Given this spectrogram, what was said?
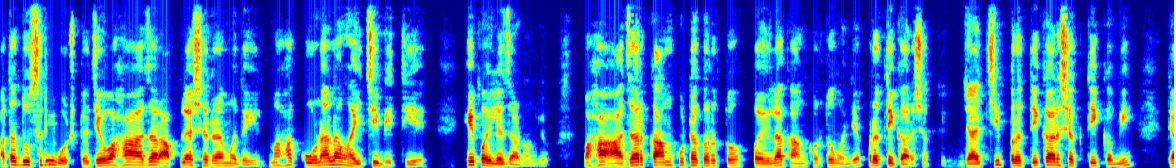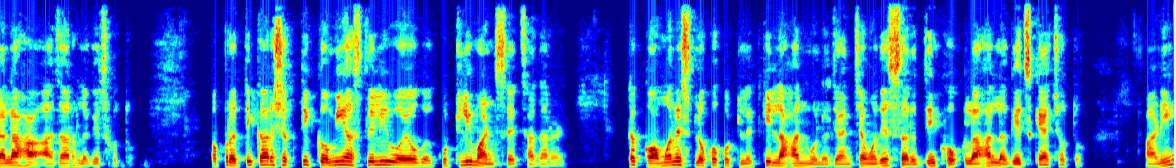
आता दुसरी गोष्ट जेव्हा हा आजार आपल्या शरीरामध्ये येईल मग हा कोणाला व्हायची भीती आहे हे पहिले जाणून घेऊ. हा आजार काम कुठं करतो? पहिला काम करतो म्हणजे प्रतिकार शक्ती. ज्याची प्रतिकार शक्ती कमी त्याला हा आजार लगेच होतो. प्रतिकारशक्ती प्रतिकार शक्ती कमी असलेली वयो कुठली माणसं आहेत साधारण? तर कॉमनेस्ट लोक कुठले आहेत? की लहान मुलं ज्यांच्यामध्ये सर्दी खोकला हा लगेच कॅच होतो. आणि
